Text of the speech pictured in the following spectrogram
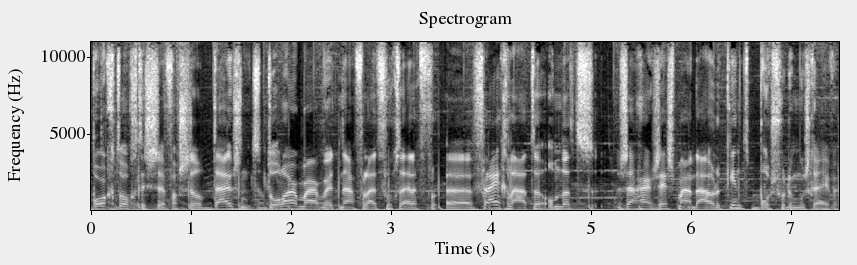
Borgtocht is eh, vastgesteld op 1000 dollar... maar werd naar verluid vroegtijdig eh, vrijgelaten... omdat ze haar zes maanden oude kind borstvoeding moest geven.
